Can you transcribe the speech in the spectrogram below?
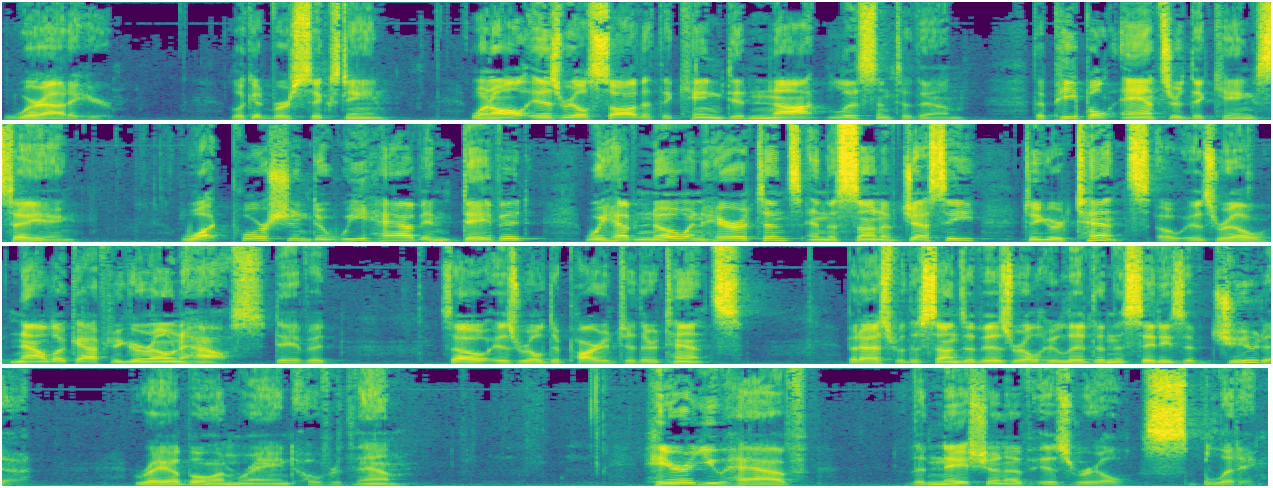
we're out of here. Look at verse 16. When all Israel saw that the king did not listen to them, the people answered the king, saying, What portion do we have in David? We have no inheritance in the son of Jesse. To your tents, O Israel. Now look after your own house, David. So Israel departed to their tents. But as for the sons of Israel who lived in the cities of Judah, Rehoboam reigned over them. Here you have the nation of Israel splitting.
